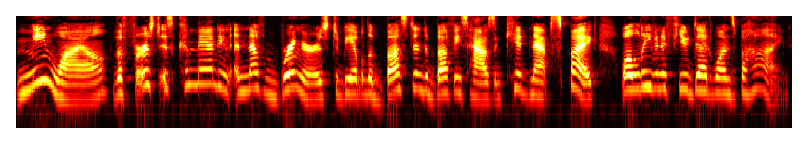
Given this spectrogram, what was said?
Meanwhile, the first is commanding enough bringers to be able to bust into Buffy's house and kidnap Spike while leaving a few dead ones behind.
